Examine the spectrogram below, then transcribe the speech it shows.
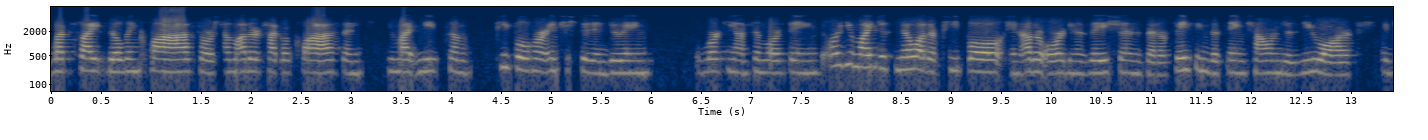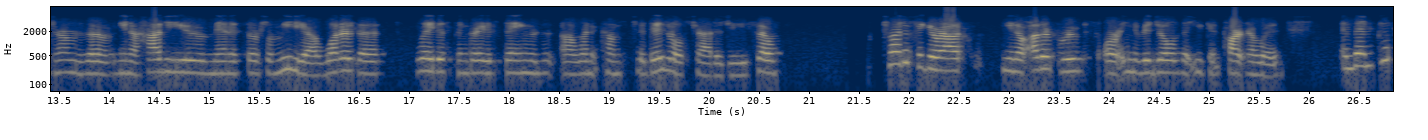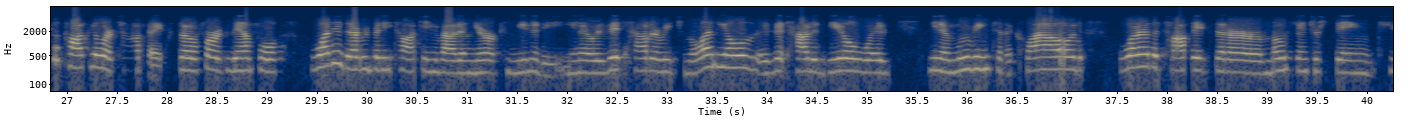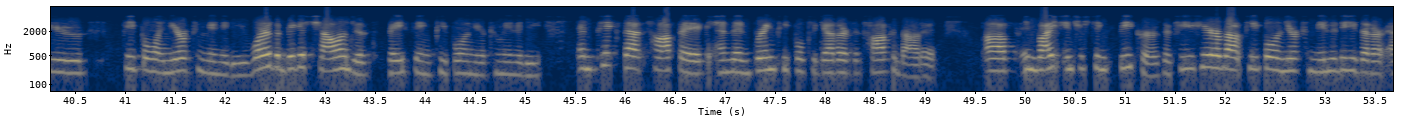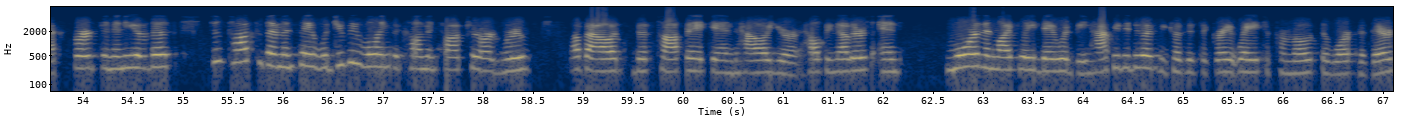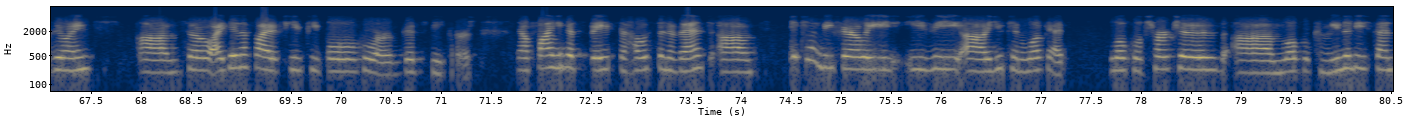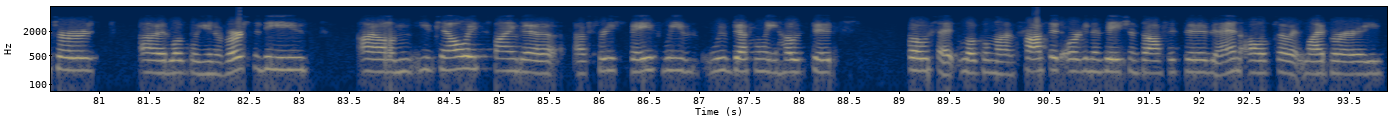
website building class or some other type of class and you might meet some people who are interested in doing working on similar things or you might just know other people in other organizations that are facing the same challenges you are in terms of you know how do you manage social media what are the latest and greatest things uh, when it comes to digital strategy. So try to figure out you know, other groups or individuals that you can partner with. And then pick a popular topic. So for example, what is everybody talking about in your community? You know, is it how to reach millennials? Is it how to deal with you know, moving to the cloud? What are the topics that are most interesting to people in your community? What are the biggest challenges facing people in your community? And pick that topic and then bring people together to talk about it. Uh, invite interesting speakers. If you hear about people in your community that are experts in any of this, just talk to them and say, would you be willing to come and talk to our group about this topic and how you're helping others? And more than likely they would be happy to do it because it's a great way to promote the work that they're doing. Um, so identify a few people who are good speakers. Now finding a space to host an event, um, it can be fairly easy. Uh, you can look at local churches, um, local community centers, uh, local universities. Um, you can always find a, a, free space. We've, we've definitely hosted both at local nonprofit organizations' offices and also at libraries.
